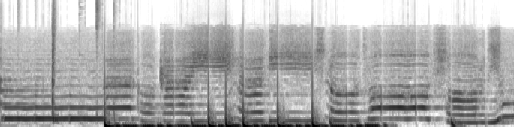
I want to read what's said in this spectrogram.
Kokaina you.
